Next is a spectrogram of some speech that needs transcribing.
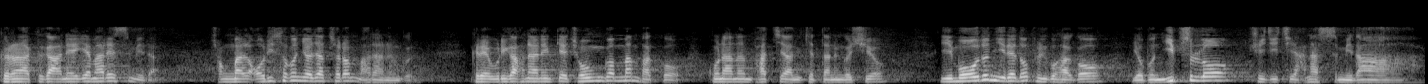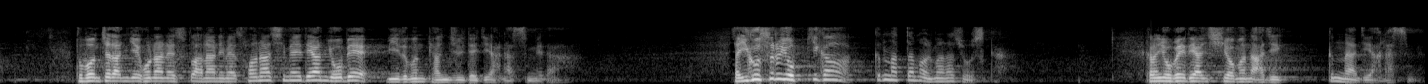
그러나 그가 아내에게 말했습니다. 정말 어리석은 여자처럼 말하는군. 그래 우리가 하나님께 좋은 것만 받고 고난은 받지 않겠다는 것이요. 이 모든 일에도 불구하고 욥은 입술로 쥐짓지 않았습니다. 두 번째 단계 고난에서도 하나님의 선하심에 대한 욥의 믿음은 변질되지 않았습니다. 자, 이것으로 욥기가 끝났다면 얼마나 좋을까? 그러나 욥에 대한 시험은 아직 끝나지 않았습니다.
